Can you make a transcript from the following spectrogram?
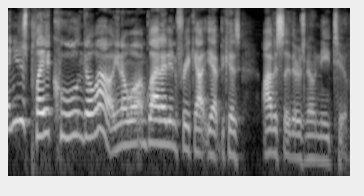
and you just play it cool and go wow you know well i'm glad i didn't freak out yet because obviously there was no need to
